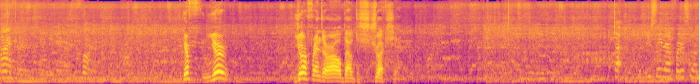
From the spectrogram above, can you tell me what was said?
My friends want me to fun. Your your your friends are all about destruction. That, would you say that first one.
